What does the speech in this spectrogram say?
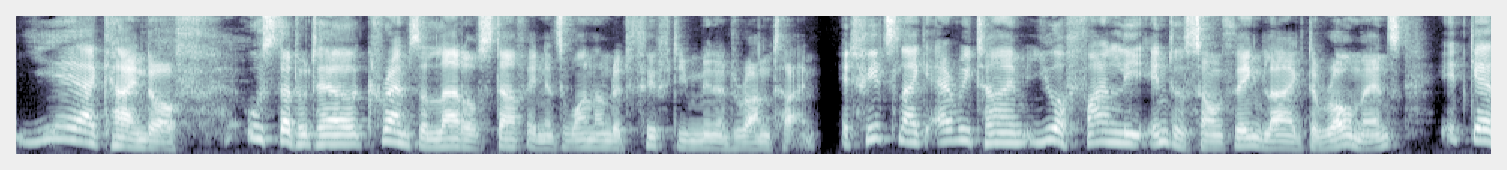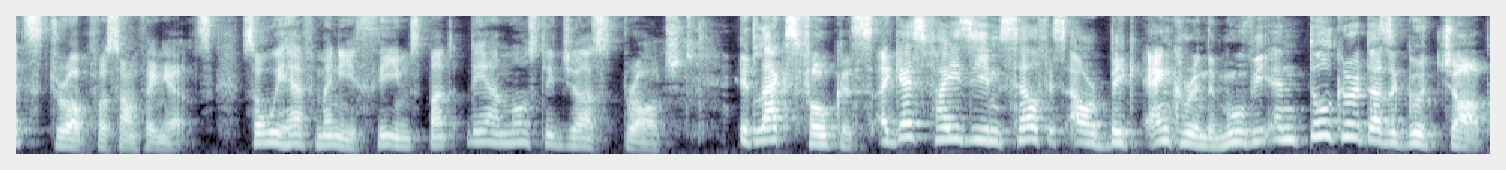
Yeah, kind of. Ustad Hotel crams a lot of stuff in its 150 minute runtime. It feels like every time you are finally into something, like the romance, it gets dropped for something else. So we have many themes, but they are mostly just broached. It lacks focus. I guess Faizi himself is our big anchor in the movie, and Dulquer does a good job.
